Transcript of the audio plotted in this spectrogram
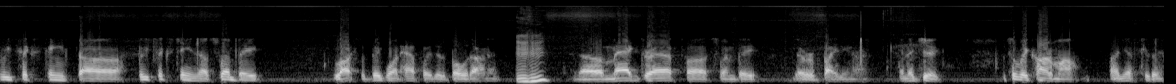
316, uh, 316 uh, swim bait. Lost a big one halfway to the boat on it. Mm-hmm. Uh, Magdraft uh, swim bait they were biting on, and a jig. So we caught them all on yesterday.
